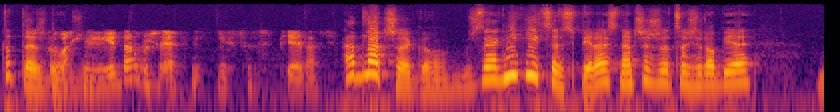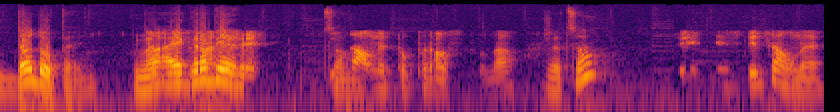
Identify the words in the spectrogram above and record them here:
to też To dobrze. właśnie niedobrze, jak nikt nie chce wspierać. A dlaczego? Że jak nikt nie chce wspierać, znaczy, że coś robię do dupy. No, a jak to robię... Znaczy, że jest Co? po prostu, no. Że co? Że jest zwiedzony.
